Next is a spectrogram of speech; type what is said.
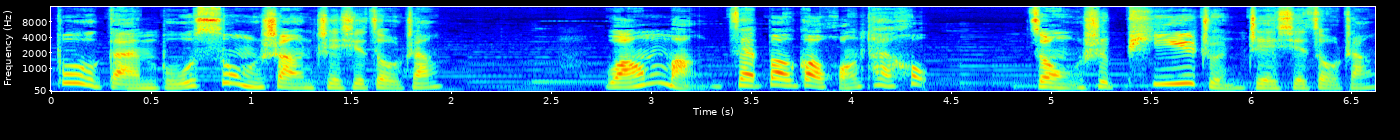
不敢不送上这些奏章。王莽在报告皇太后，总是批准这些奏章。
